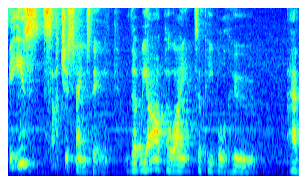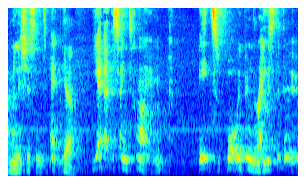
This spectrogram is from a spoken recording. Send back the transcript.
It is such a strange thing that we are polite to people who have malicious intent. Yeah. Yet at the same time, it's what we've been raised to do.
